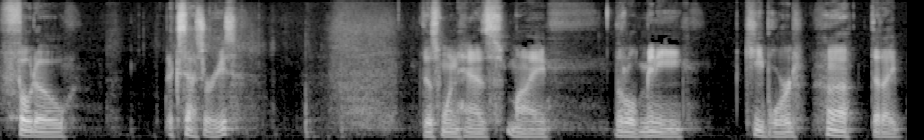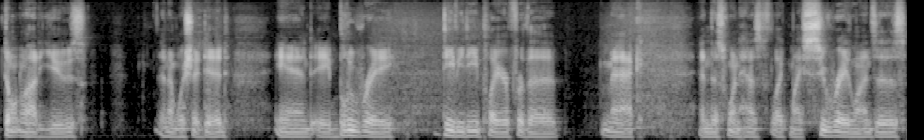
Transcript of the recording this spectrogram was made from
photo accessories. This one has my little mini keyboard huh, that I don't know how to use, and I wish I did, and a Blu-ray DVD player for the Mac and this one has like my Sirui lenses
